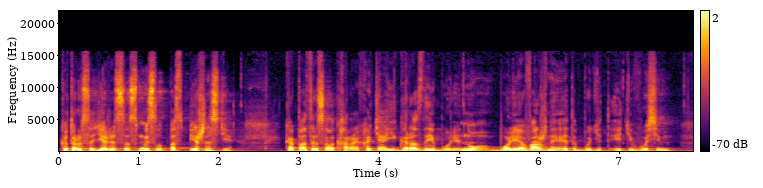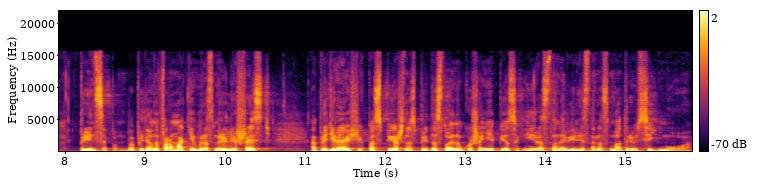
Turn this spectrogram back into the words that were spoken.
в которых содержится смысл поспешности, как пастор сказал, хотя и гораздо и более. Но более важное это будет эти восемь принципов. В определенном формате мы рассмотрели шесть определяющих поспешность при достойном кушении Песах и остановились на рассматривании седьмого.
